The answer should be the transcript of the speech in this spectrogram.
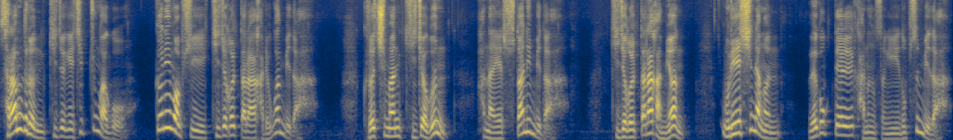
사람들은 기적에 집중하고 끊임없이 기적을 따라가려고 합니다. 그렇지만 기적은 하나의 수단입니다. 기적을 따라가면 우리의 신앙은 왜곡될 가능성이 높습니다.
